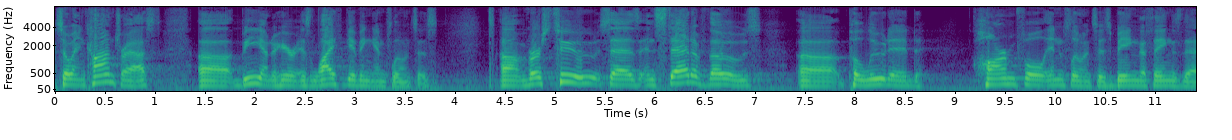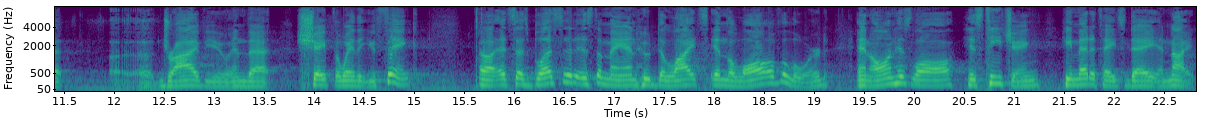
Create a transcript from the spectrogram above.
So, in contrast, uh, B under here is life giving influences. Um, verse 2 says, instead of those uh, polluted, harmful influences being the things that uh, uh, drive you and that shape the way that you think, uh, it says, Blessed is the man who delights in the law of the Lord, and on his law, his teaching, he meditates day and night.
